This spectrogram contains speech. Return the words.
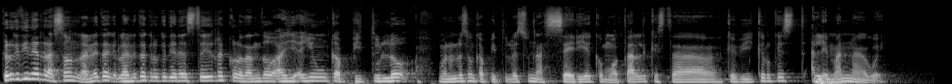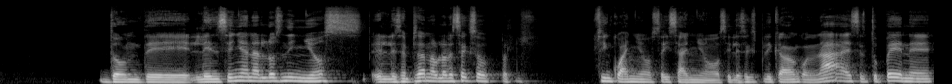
Creo que tiene razón, la neta, la neta creo que tiene. Estoy recordando, hay, hay un capítulo, bueno, no es un capítulo, es una serie como tal que está, que vi, creo que es alemana, güey. Donde le enseñan a los niños, eh, les empiezan a hablar de sexo, pues, cinco años, seis años, y les explicaban con, ah, ese es tu pene,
